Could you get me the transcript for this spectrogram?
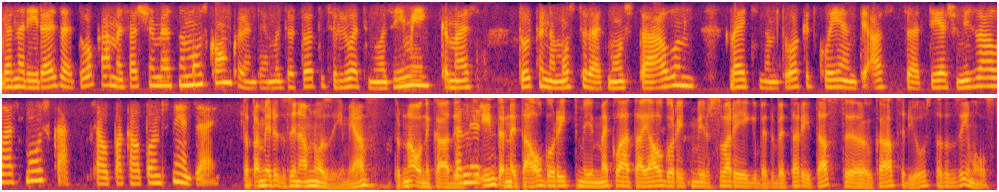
gan arī reizē to, kā mēs atšķiramies no mūsu konkurentiem. Līdz ar to tas ir ļoti nozīmīgi, ka mēs turpinām uzturēt mūsu tēlu un veicinām to, ka klienti asociē tieši un izvēlās mūsu kā savu pakalpojumu sniedzēju. Tad tam ir zināma nozīme. Ja? Tur nav nekādi ir... interneta algoritmi, meklētāja algoritmi ir svarīgi, bet, bet arī tas, kāds ir jūsu zīmols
